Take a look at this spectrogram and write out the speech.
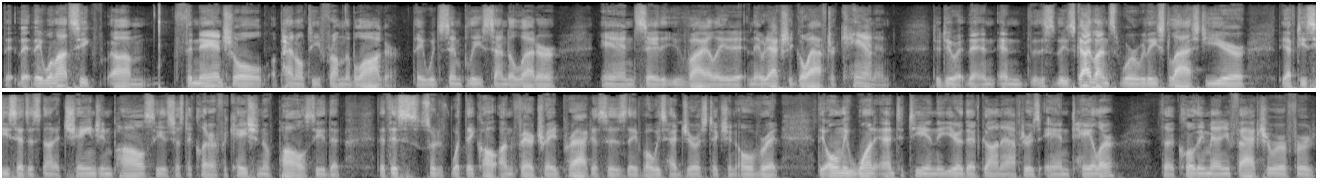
they, they will not seek um, financial penalty from the blogger. They would simply send a letter and say that you violated it, and they would actually go after Canon to do it. And, and this, these guidelines were released last year. The FTC says it's not a change in policy; it's just a clarification of policy. That that this sort of what they call unfair trade practices, they've always had jurisdiction over it. The only one entity in the year they've gone after is Ann Taylor, the clothing manufacturer, for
